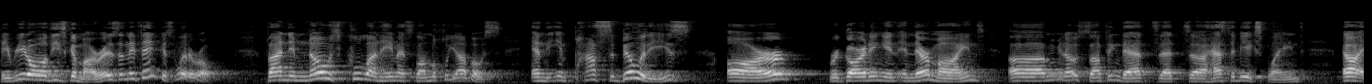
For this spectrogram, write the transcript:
they read all of these Gemaras, and they think it's literal. Kulan And the impossibilities are regarding in, in their mind, um, you know, something that that uh, has to be explained. Uh,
